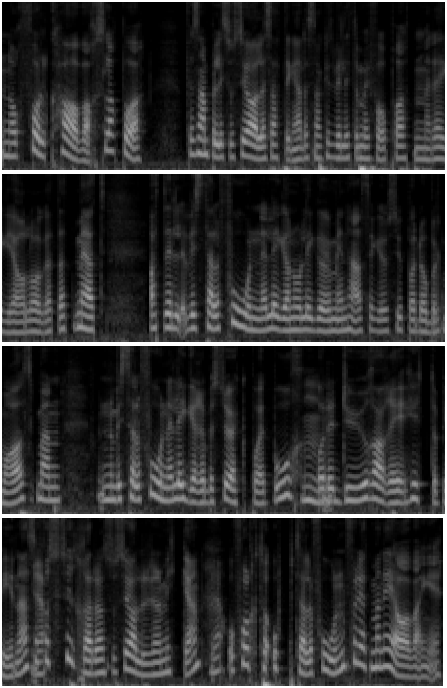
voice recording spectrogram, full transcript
når folk har varsler på, f.eks. i sosiale settinger, det snakket vi litt om i forpraten med deg, Jarl, òg, at med at, at det, hvis telefonene ligger Nå ligger jo min her, så jeg er jo superdobbeltmoralsk, men hvis telefonene ligger i besøk på et bord, Mm. og det durer i hytt og pine, så Ja. forstyrrer den sosiale dynamikken, Ja. og folk tar opp telefonen fordi at man er avhengig.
